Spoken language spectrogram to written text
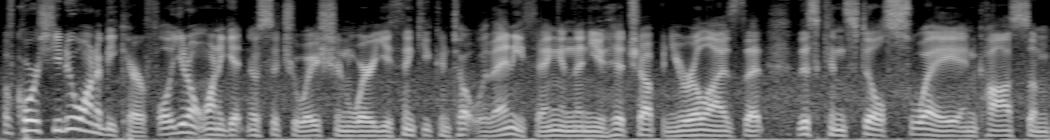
Of course, you do want to be careful. You don't want to get in a situation where you think you can tow it with anything and then you hitch up and you realize that this can still sway and cause some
